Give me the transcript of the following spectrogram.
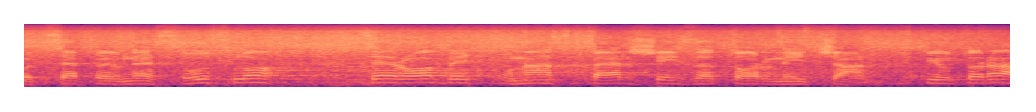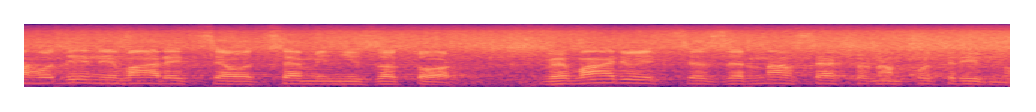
оце пивне сусло. Це робить у нас перший заторний чан. Півтора години вариться оце мені затор. Виварюється зерна все, що нам потрібно.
